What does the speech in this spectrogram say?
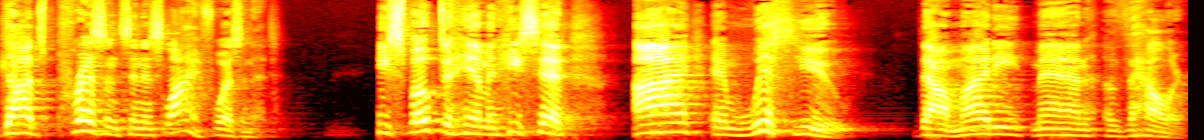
God's presence in his life, wasn't it? He spoke to him and he said, I am with you, thou mighty man of valor.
